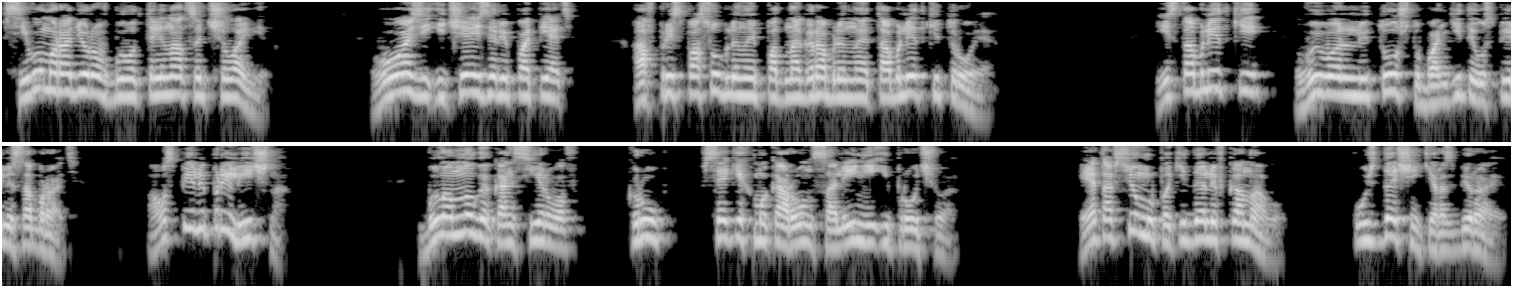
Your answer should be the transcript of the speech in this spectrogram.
Всего мародеров было 13 человек. В УАЗе и Чайзере по 5, а в приспособленной под награбленные таблетки трое. Из таблетки вывалили то, что бандиты успели собрать. А успели прилично. Было много консервов, круп, всяких макарон, солений и прочего. Это все мы покидали в канаву. Пусть дачники разбирают.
